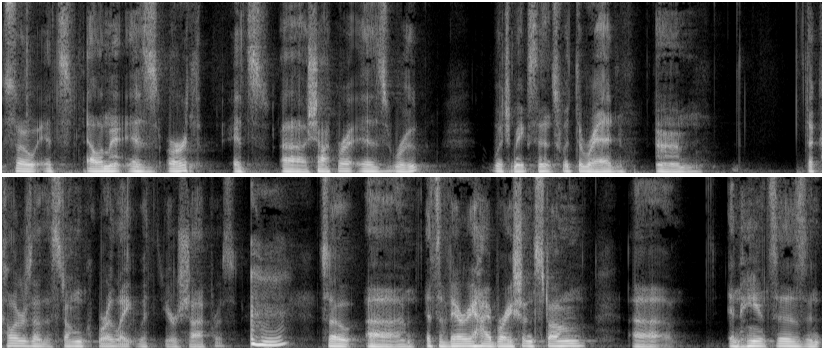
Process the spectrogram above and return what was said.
so its element is earth, its uh, chakra is root, which makes sense with the red. Um, the colors of the stone correlate with your chakras. So uh, it's a very vibration stone. Uh, enhances and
